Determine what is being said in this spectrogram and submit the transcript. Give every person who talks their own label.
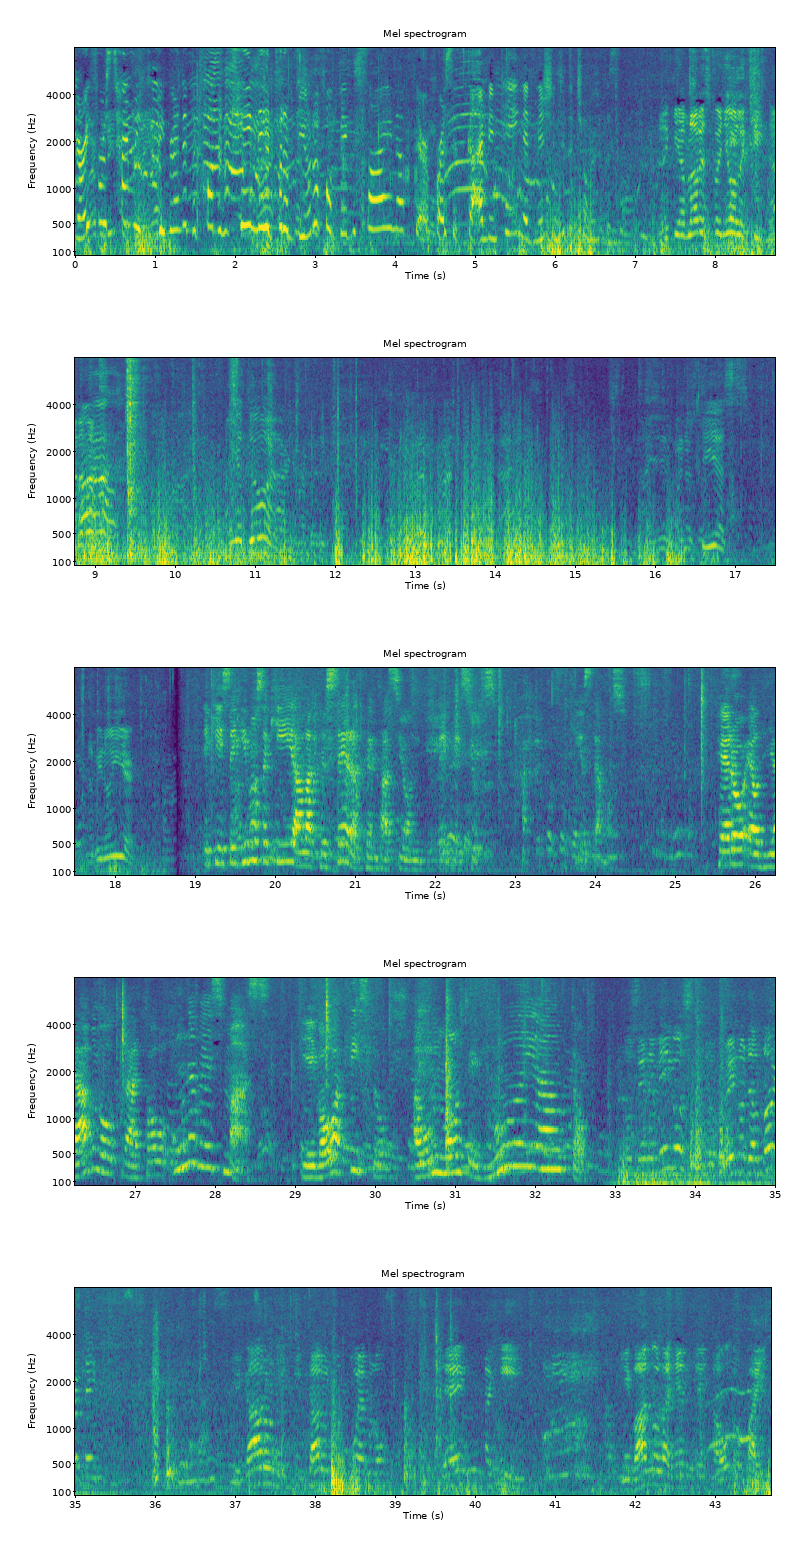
Speaker 1: very first time we, we rented the club and came, they had put a beautiful big sign up there for us. It's got, I mean, paying admission to the children. It was
Speaker 2: Hay que hablar español aquí, nada más. How you doing? Eh, buenos días. Happy New Year.
Speaker 3: Y que seguimos aquí a la tercera tentación de Jesús. Aquí estamos. Pero el diablo trató una vez más, llevó a Cristo a un monte muy alto.
Speaker 2: Los enemigos del reino del norte llegaron y quitaron el pueblo de aquí, llevando a la gente a otro país.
